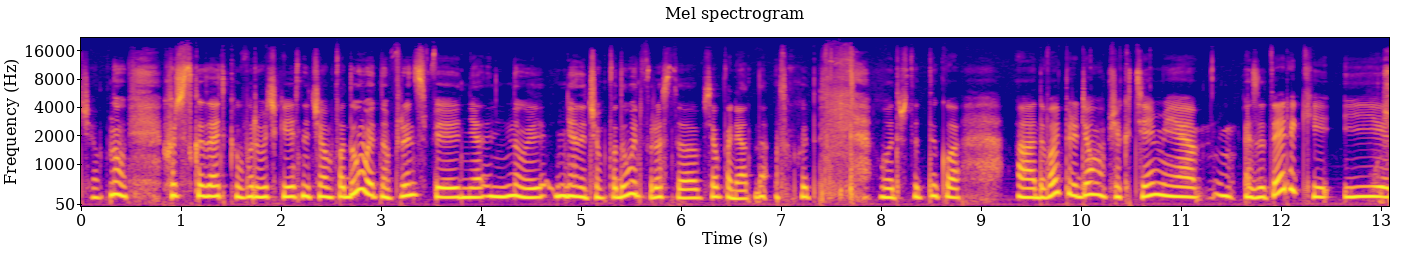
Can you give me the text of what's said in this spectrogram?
чем. Ну, хочется сказать, кавырвочка есть на чем подумать, но в принципе не, ну, не на чем подумать, просто все понятно. вот что-то такое. А давай перейдем вообще к теме эзотерики и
